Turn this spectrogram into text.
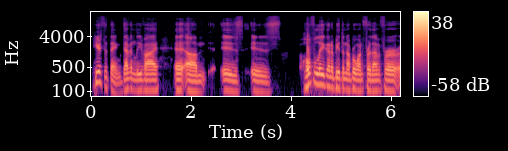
here's the thing: Devon Levi uh, um is is hopefully going to be the number one for them for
